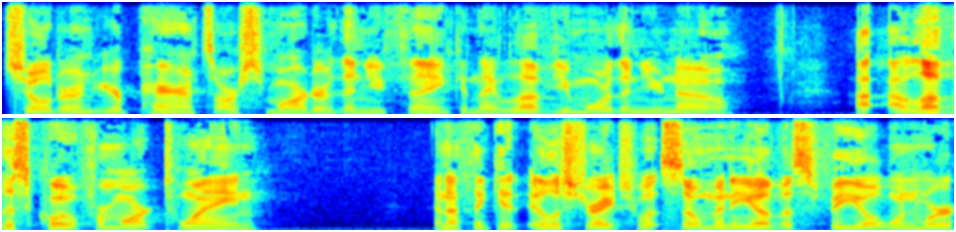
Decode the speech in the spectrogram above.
Children, your parents are smarter than you think, and they love you more than you know. I, love this quote from Mark Twain, and I think it illustrates what so many of us feel when we're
